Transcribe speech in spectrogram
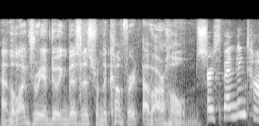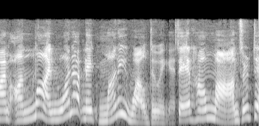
and the luxury of doing business from the comfort of our homes. Are spending time online, why not make money while doing it? Stay at home moms or dads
